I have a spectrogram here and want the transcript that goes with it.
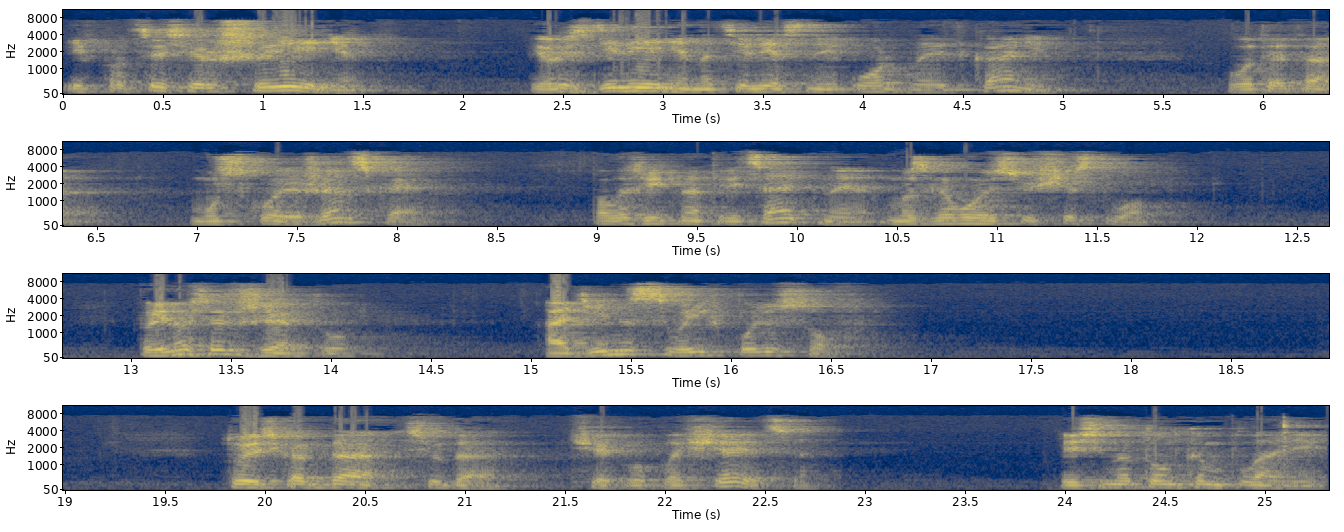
И в процессе расширения и разделения на телесные органы и ткани вот это мужское и женское – положительно-отрицательное мозговое существо приносит в жертву один из своих полюсов. То есть, когда сюда человек воплощается, если на тонком плане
